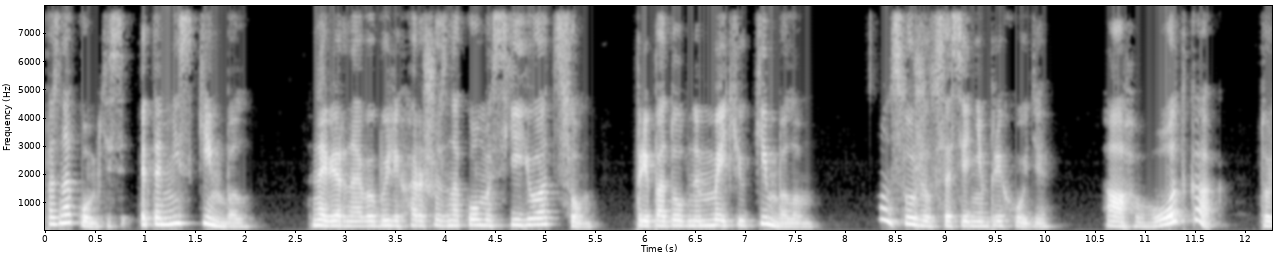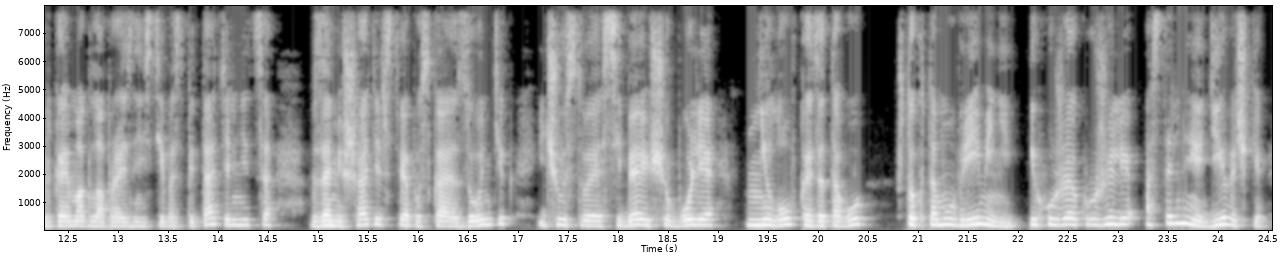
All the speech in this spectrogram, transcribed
познакомьтесь, это мисс Кимбл. Наверное, вы были хорошо знакомы с ее отцом, преподобным Мэтью Кимблом. Он служил в соседнем приходе». «Ах, вот как!» Только и могла произнести воспитательница, в замешательстве опуская зонтик и чувствуя себя еще более неловко из-за того, что к тому времени их уже окружили остальные девочки,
